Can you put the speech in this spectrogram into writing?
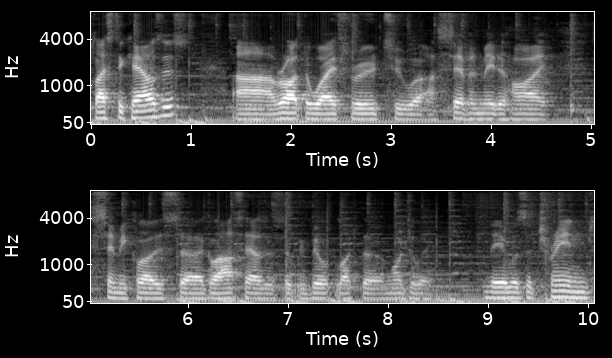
plastic houses uh, right the way through to uh, seven metre high semi-closed uh, glass houses that we built like the Modulaire. There was a trend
